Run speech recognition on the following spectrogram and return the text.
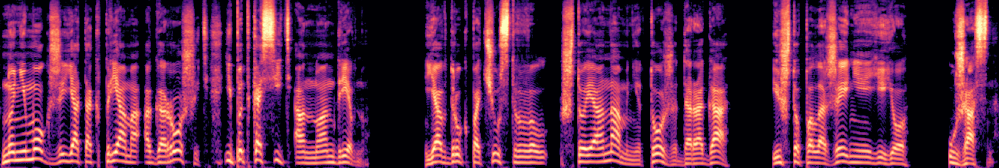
но не мог же я так прямо огорошить и подкосить Анну Андреевну. Я вдруг почувствовал, что и она мне тоже дорога, и что положение ее ужасно.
